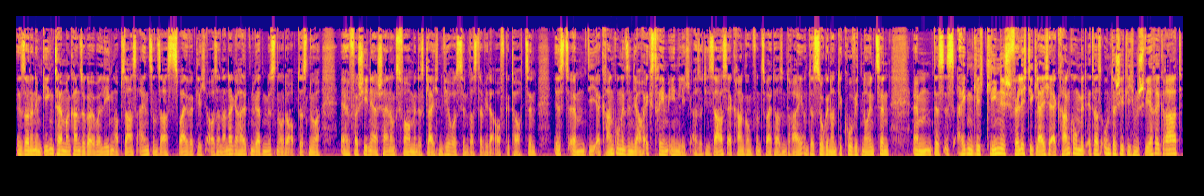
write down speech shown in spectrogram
sondern im Gegenteil, man kann sogar überlegen, ob SARS-1 und SARS-2 wirklich auseinandergehalten werden müssen oder ob das nur äh, verschiedene Erscheinungsformen des gleichen Virus sind, was da wieder aufgetaucht sind, ist, ähm, die Erkrankungen sind ja auch extrem ähnlich. Also die SARS-Erkrankung von 2003 und das sogenannte Covid-19, ähm, das ist eigentlich klinisch völlig die gleiche Erkrankung mit etwas unterschiedlichem Schweregrad.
